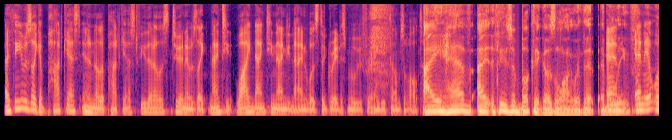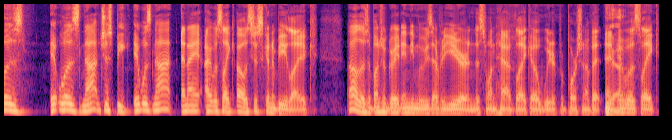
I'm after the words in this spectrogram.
I think it was like a podcast in another podcast feed that I listened to, and it was like nineteen. Why nineteen ninety nine was the greatest movie for indie films of all time. I have, I think there's a book that goes along with it, I and, believe. and it was it was not just be it was not and I I was like oh it's just gonna be like oh there's a bunch of great indie movies every year and this one had like a weird proportion of it and Yeah. it was like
